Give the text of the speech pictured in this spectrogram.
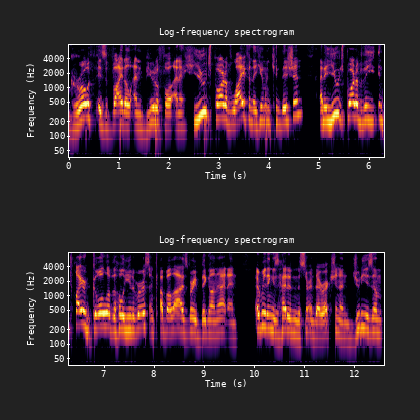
growth is vital and beautiful and a huge part of life and the human condition, and a huge part of the entire goal of the whole universe. And Kabbalah is very big on that, and everything is headed in a certain direction. And Judaism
